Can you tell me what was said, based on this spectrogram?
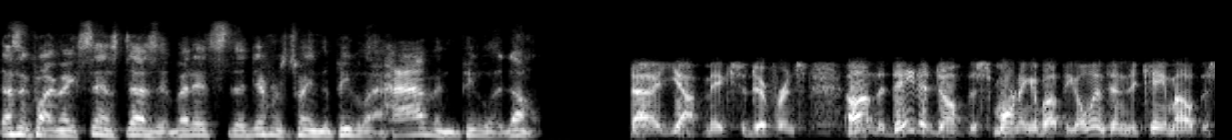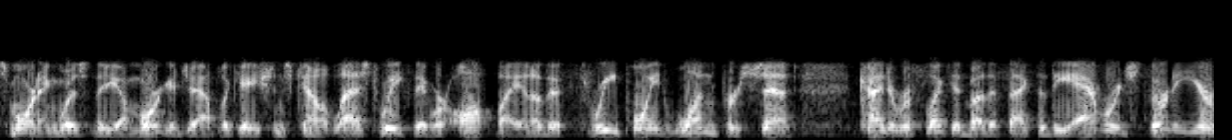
doesn't quite make sense, does it? But it's the difference between the people that have and the people that don't. Uh, yeah, makes a difference. On uh, the data dump this morning, about the only thing that came out this morning was the uh, mortgage applications count. Last week they were off by another 3.1 percent kind of reflected by the fact that the average 30 year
